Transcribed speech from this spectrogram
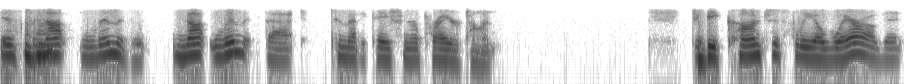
is to mm-hmm. not limit it, not limit that to meditation or prayer time. To be consciously aware of it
